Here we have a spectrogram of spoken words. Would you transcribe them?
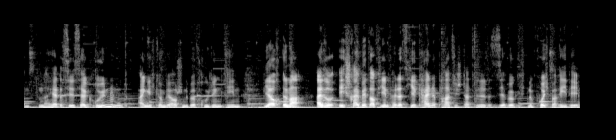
Und naja, das hier ist ja grün und eigentlich können wir auch schon über Frühling reden. Wie auch immer. Also, ich schreibe jetzt auf jeden Fall, dass hier keine Party stattfindet. Das ist ja wirklich eine furchtbare Idee.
